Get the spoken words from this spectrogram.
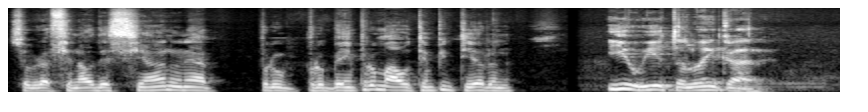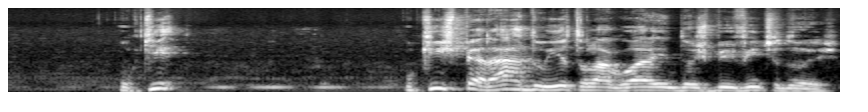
sobre a final desse ano, né? Pro, pro bem e pro mal o tempo inteiro, né? E o Ítalo, hein, cara? O que, o que esperar do Ítalo agora em 2022?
